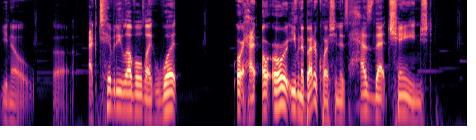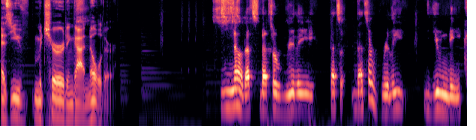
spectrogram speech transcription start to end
you know uh, activity level? Like, what or, ha- or or even a better question is has that changed as you've matured and gotten older no that's that's a really that's a, that's a really unique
